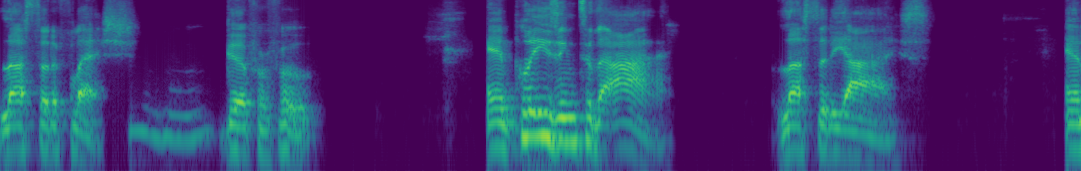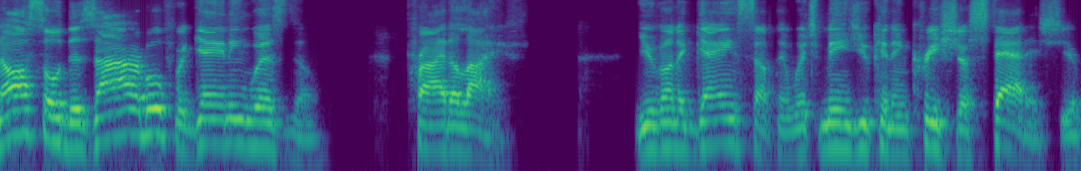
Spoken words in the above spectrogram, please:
lust of the flesh, Mhm. good for food, and pleasing to the eye, lust of the eyes, and also desirable for gaining wisdom, pride of life. You're going to gain something, which means you can increase your status, your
